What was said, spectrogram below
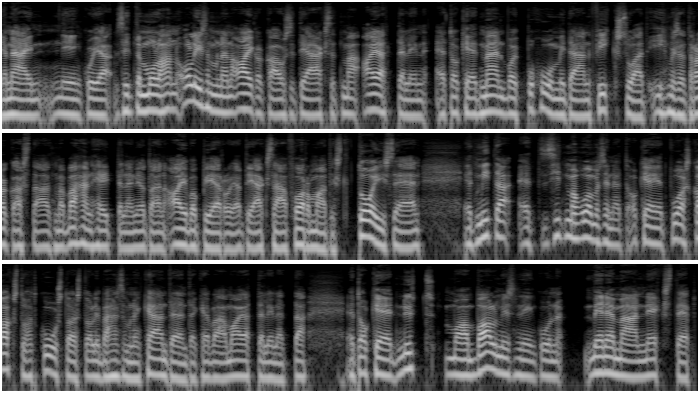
ja näin. Niin kuin, ja sitten mullahan oli semmoinen aikakausi, tiedäks, että mä ajattelin, että okei, että mä en voi puhua mitään fiksua, että ihmiset rakastaa, että mä vähän heittelen jotain aivopieruja, tiedäks, formaatista toiseen. Että mitä, että sitten mä huomasin, että okei, että vuosi 2016 oli vähän semmoinen käänteen tekevää. Mä ajattelin, että, että okei, nyt mä oon valmis niin kuin menemään next step,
